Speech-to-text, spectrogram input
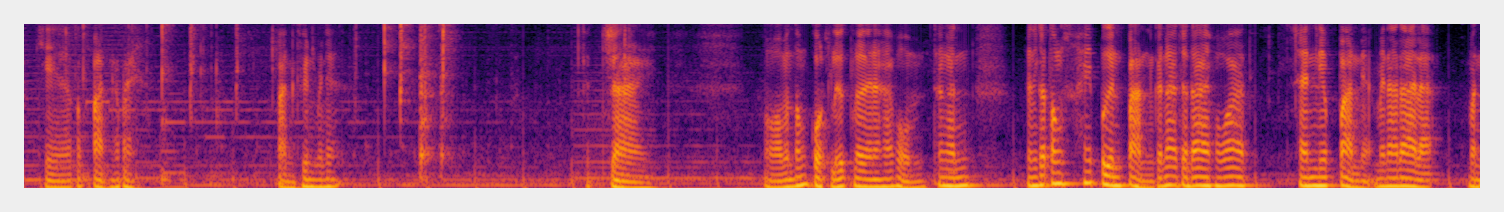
โอเค แล้วก็ปั่นเข้าไป ปั่นขึ้นไปเนี่ยกระจาย อ๋อ มันต้องกดลึกเลยนะครับผม ถ้างั้น งั้นก็ต้องให้ปืนปั่นก็น่าจะได้ เพราะว่าใช้เนี้ยปั่นเนี่ยไม่น่าได้ละ มัน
